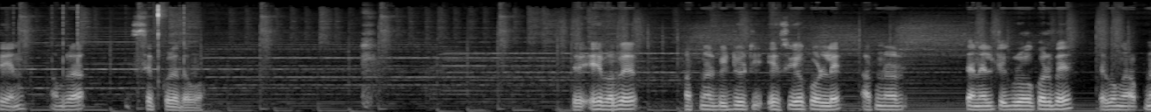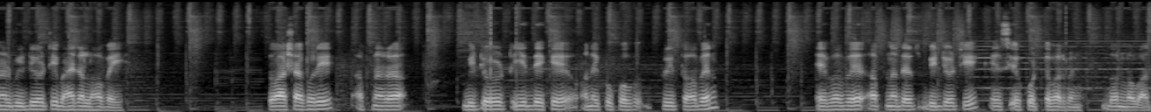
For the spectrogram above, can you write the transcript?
দেন আমরা সেভ করে দেব। তো এভাবে আপনার ভিডিওটি এসইও করলে আপনার চ্যানেলটি গ্রো করবে এবং আপনার ভিডিওটি ভাইরাল হবেই। তো আশা করি আপনারা ভিডিওটি দেখে অনেক উপকৃত হবেন। এভাবে আপনাদের ভিডিওটি এসইও করতে পারবেন। ধন্যবাদ।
